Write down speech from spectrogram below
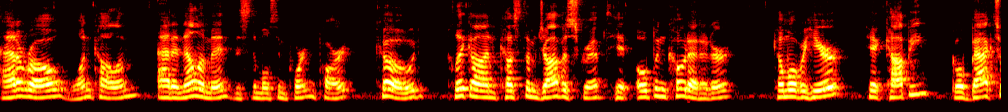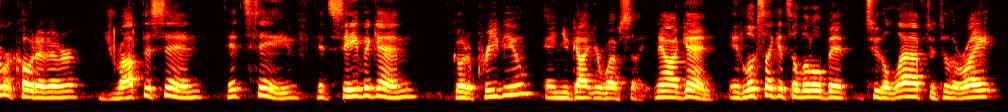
Add a row, one column, add an element. This is the most important part. Code, click on custom JavaScript, hit open code editor, come over here, hit copy, go back to our code editor, drop this in, hit save, hit save again, go to preview, and you got your website. Now, again, it looks like it's a little bit to the left or to the right.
